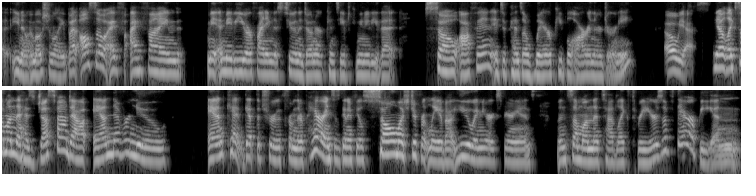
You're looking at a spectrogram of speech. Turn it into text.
uh, you know, emotionally. But also, I, I find, and maybe you're finding this too in the donor conceived community, that so often it depends on where people are in their journey. Oh, yes. You know, like someone that has just found out and never knew and can't get the truth from their parents is going to feel so much differently about you and your experience than someone that's had like three years of therapy and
